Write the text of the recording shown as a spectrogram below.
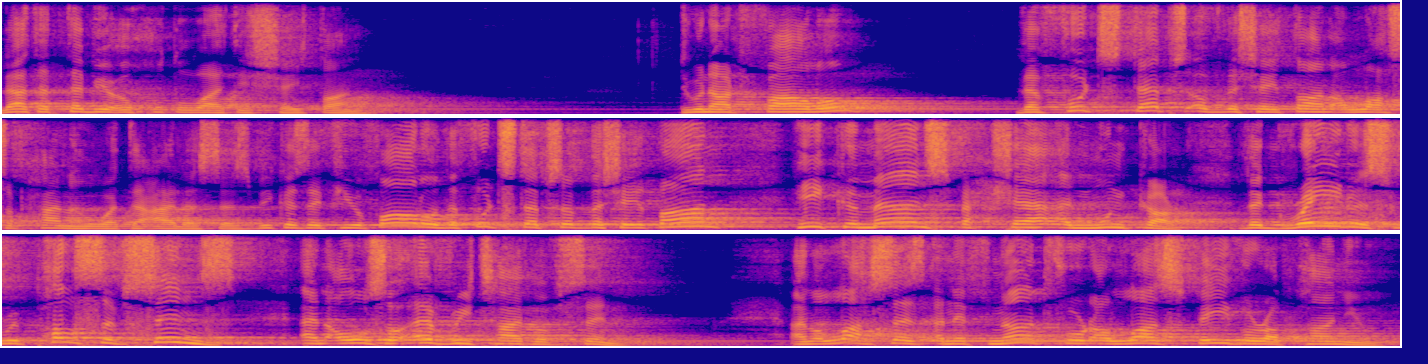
لا تتبعوا خطوات الشيطان. Do not follow the footsteps of the shaitan, Allah subhanahu wa ta'ala says. Because if you follow the footsteps of the shaitan, he commands fahsha and munkar, the greatest repulsive sins, and also every type of sin. And Allah says, and if not for Allah's favor upon you,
